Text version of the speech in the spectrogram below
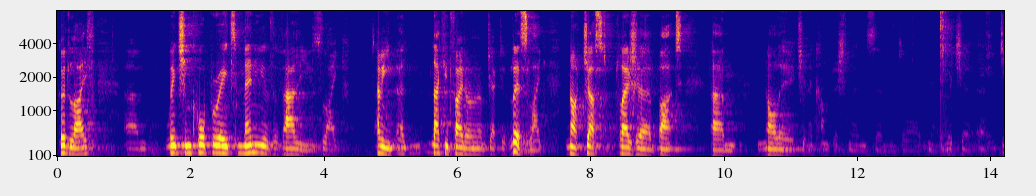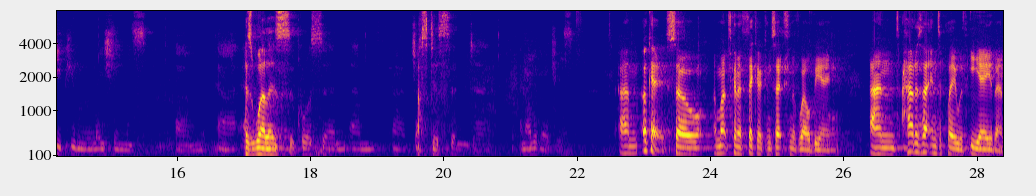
good life, um, which incorporates many of the values, like, I mean, uh, like you'd find on an objective list, like not just pleasure, but um, knowledge and accomplishments and, uh, you know, richer, uh, deep human relations, um, uh, as well as, of course, um, um, uh, justice and, uh, and other virtues. Um, okay, so a much kind of thicker conception of well-being. And how does that interplay with EA then?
